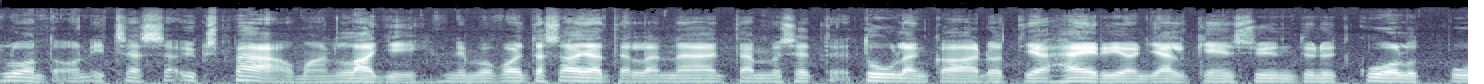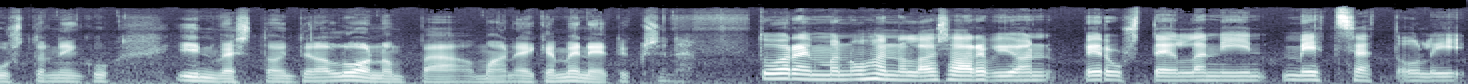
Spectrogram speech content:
luonto on itse asiassa yksi pääoman laji, niin me voitaisiin ajatella nämä tämmöiset tuulenkaadot ja häiriön jälkeen syntynyt kuollut puusto niin kuin investointina luonnon pääomaan eikä menetyksenä tuoreimman uhanalaisarvion perusteella niin metsät oli,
